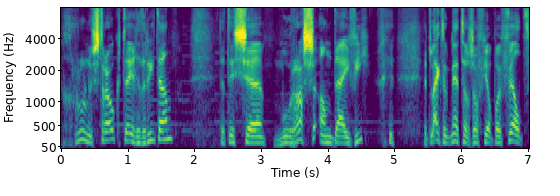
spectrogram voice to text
groene strook tegen het riet aan. Dat is eh moerasandijvie. Het lijkt ook net alsof je op een veld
